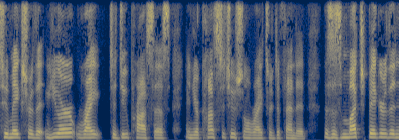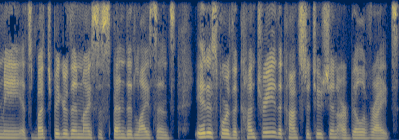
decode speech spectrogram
to make sure that your right to due process and your constitutional rights are defended. This is much bigger than me. It's much bigger than my suspended license. It is for the country, the constitution, our bill of rights.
